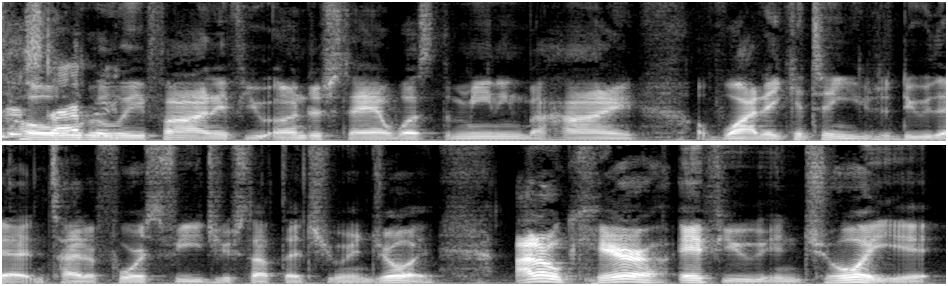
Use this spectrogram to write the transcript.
That's scrapping. totally fine if you understand what's the meaning behind of why they continue to do that and try to force feed you stuff that you enjoy. I don't care if you enjoy it.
